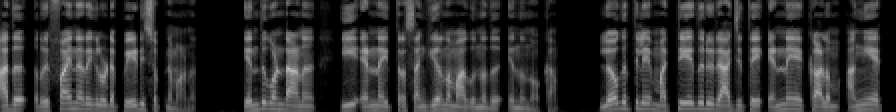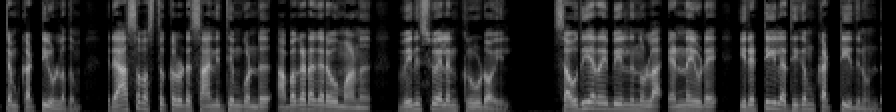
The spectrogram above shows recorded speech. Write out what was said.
അത് റിഫൈനറികളുടെ പേടിസ്വപ്നമാണ്. എന്തുകൊണ്ടാണ് ഈ എണ്ണ ഇത്ര സങ്കീർണമാകുന്നത് എന്ന് നോക്കാം. ലോകത്തിലെ മറ്റേതൊരു രാജ്യത്തെ എണ്ണയേക്കാളും അങ്ങേയറ്റം കട്ടിയുള്ളതും രാസവസ്തുക്കളുടെ സാന്നിധ്യം കൊണ്ട് അപകടകരവുമാണ് വെനിസ്വേലൻ ക്രൂഡ് ഓയിൽ. സൗദി അറേബ്യയിൽ നിന്നുള്ള എണ്ണയുടെ ഇരട്ടിയിലധികം കട്ടി ഇതിനുണ്ട്.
